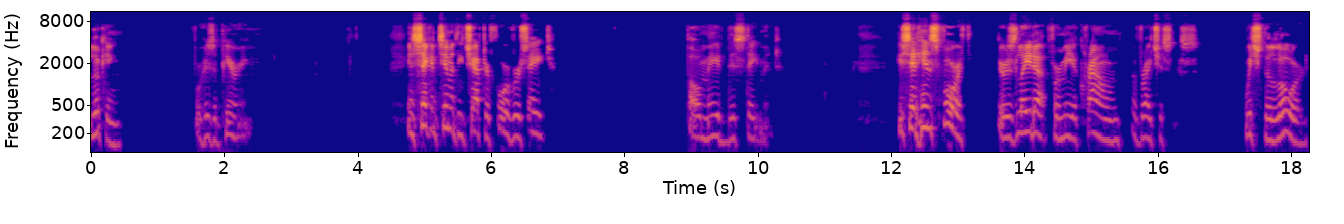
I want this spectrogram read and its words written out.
looking for his appearing. In 2 Timothy chapter 4 verse 8, Paul made this statement. He said, Henceforth there is laid up for me a crown of righteousness, which the Lord,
